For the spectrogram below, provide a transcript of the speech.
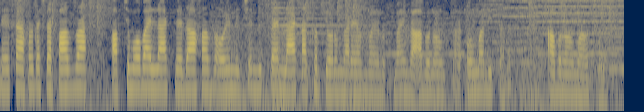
Neyse arkadaşlar fazla PUBG Mobile Lite ve daha fazla oyun için lütfen like atıp yorumlara yazmayı unutmayın ve abone ol olmadıysanız abone olmalısınız.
